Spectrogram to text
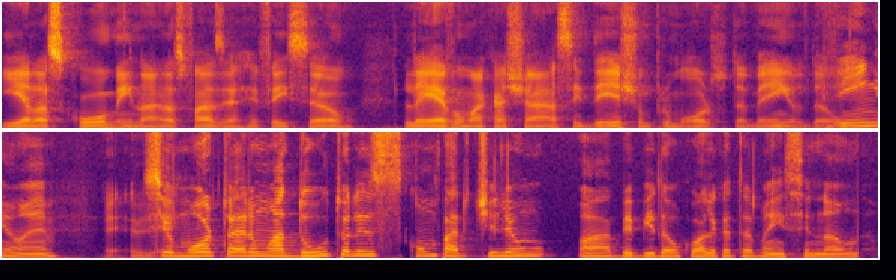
e elas comem lá, elas fazem a refeição, levam uma cachaça e deixam para o morto também. Ou dão, Vinho, é. É, é, Se o morto era um adulto, eles compartilham a bebida alcoólica também, se não, não.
